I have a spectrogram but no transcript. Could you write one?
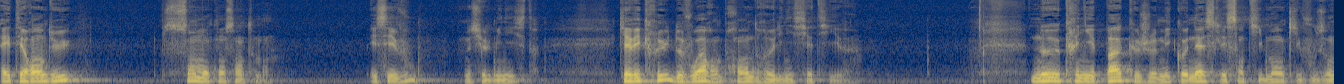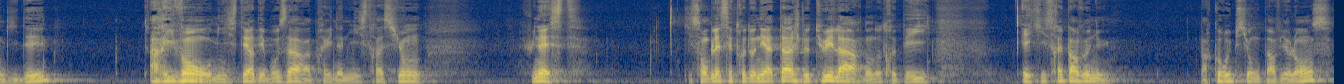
a été rendu sans mon consentement. Et c'est vous, monsieur le ministre, qui avez cru devoir en prendre l'initiative. Ne craignez pas que je méconnaisse les sentiments qui vous ont guidé. Arrivant au ministère des Beaux-Arts après une administration funeste, qui semblait s'être donnée à tâche de tuer l'art dans notre pays, et qui serait parvenue, par corruption ou par violence,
